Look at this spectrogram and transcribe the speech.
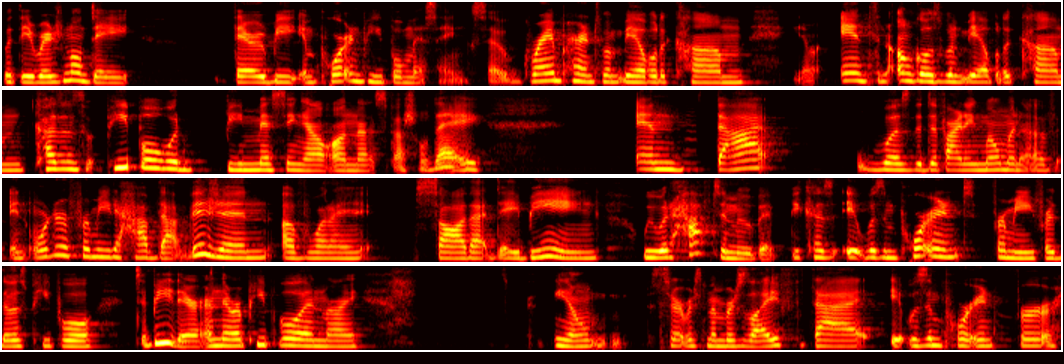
with the original date, there would be important people missing. So grandparents wouldn't be able to come, you know, aunts and uncles wouldn't be able to come, cousins, people would be missing out on that special day. And that was the defining moment of in order for me to have that vision of what I saw that day being, we would have to move it because it was important for me for those people to be there. And there were people in my, you know, service member's life that it was important for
